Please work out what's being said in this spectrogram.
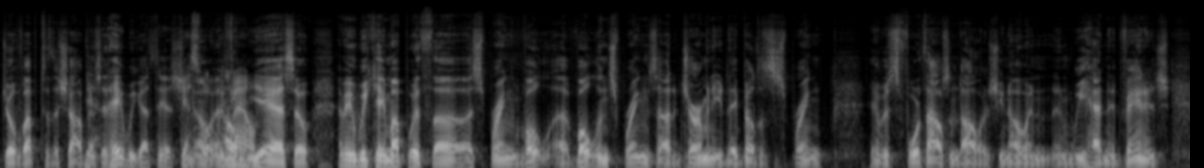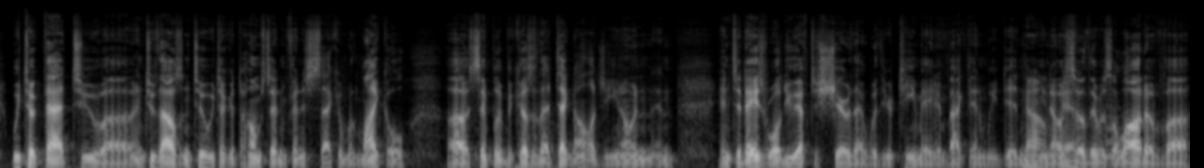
drove up to the shop Yeah. and said, "Hey, we got this." Guess you know, what we and- found. Yeah. So I mean, we came up with uh, a spring, Volt, uh, Voltland Springs out of Germany. They built us a spring. It was four thousand dollars, you know, and, and we had an advantage. We took that to uh, in two thousand two. We took it to Homestead and finished second with Michael, uh, simply because of that technology, you know. And, and in today's world, you have to share that with your teammate, and back then we didn't, No, you know. yeah. So there was a lot of uh,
